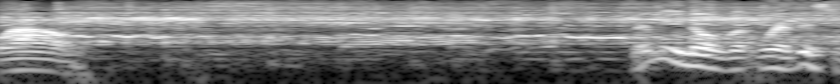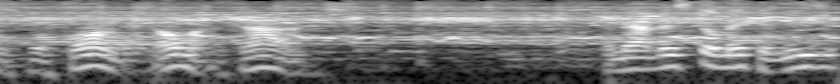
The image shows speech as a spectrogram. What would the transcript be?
Wow. Let me know where this was performed at. Oh my gosh. And now they're still making music.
